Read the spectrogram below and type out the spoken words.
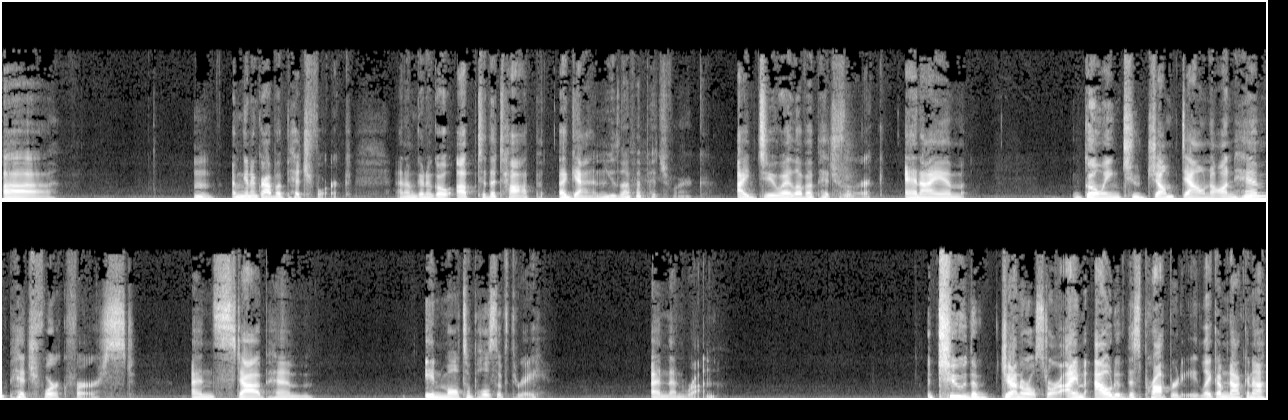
Uh, mm, I'm going to grab a pitchfork and I'm going to go up to the top again. You love a pitchfork. I do. I love a pitchfork. And I am going to jump down on him, pitchfork first, and stab him in multiples of three, and then run to the general store. I'm out of this property. Like, I'm not going to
